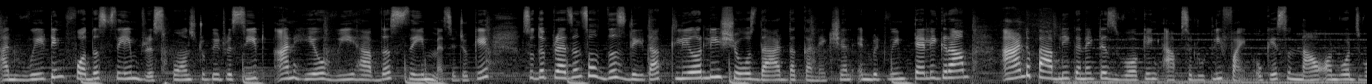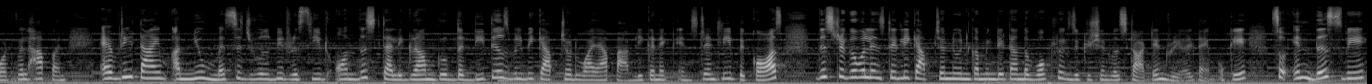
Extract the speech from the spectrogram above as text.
and waiting for the same response to be received. And here we have the same message okay? So the presence of this data clearly shows that the connection in between telegram and Pabbly Connect is working absolutely fine okay? So now onwards what will happen? Every time a new message will be received on this telegram group the details will be captured via Pabbly Connect instantly because this trigger will instantly capture new incoming data and the workflow execution will start in real time okay? So in this way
